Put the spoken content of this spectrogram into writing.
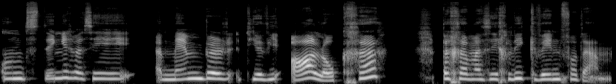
und das Ding ist, wenn sie einen Member die wie anlocken, bekommen sie ein bisschen Gewinn von dem.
